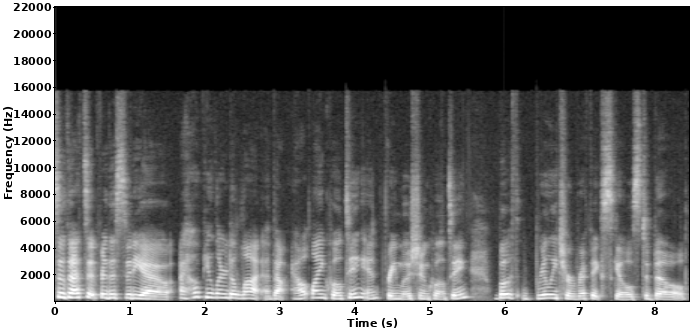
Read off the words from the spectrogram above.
So that's it for this video. I hope you learned a lot about outline quilting and free motion quilting, both really terrific skills to build.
